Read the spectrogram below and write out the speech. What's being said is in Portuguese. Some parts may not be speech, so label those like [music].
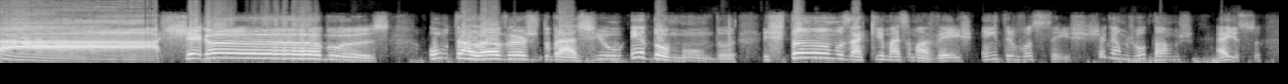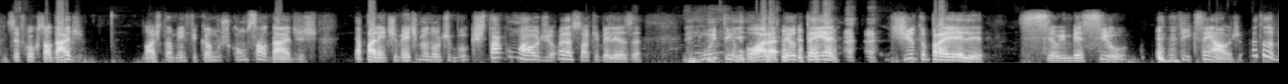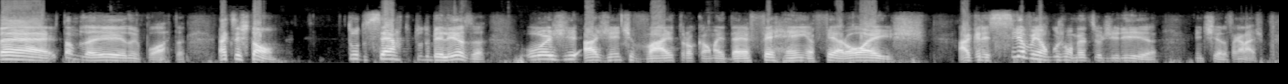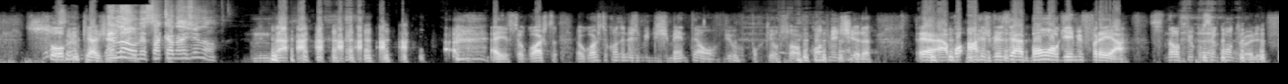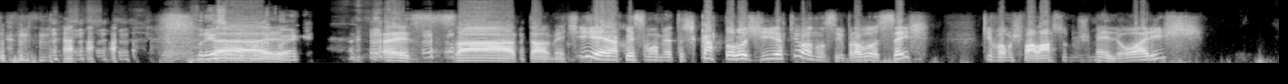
Ah, chegamos! Ultra Lovers do Brasil e do mundo. Estamos aqui mais uma vez entre vocês. Chegamos, voltamos. É isso. Você ficou com saudade? Nós também ficamos com saudades. E, aparentemente meu notebook está com áudio. Olha só que beleza. Muito embora eu tenha dito para ele, seu imbecil, fique sem áudio. Mas tudo bem, estamos aí, não importa. Como é que vocês estão? Tudo certo? Tudo beleza? Hoje a gente vai trocar uma ideia ferrenha, feroz, agressiva em alguns momentos, eu diria. Mentira, sacanagem. Sobre o que a gente. Não, não é sacanagem, não. [laughs] É isso, eu gosto, eu gosto quando eles me desmentem ao vivo, porque eu só conto mentira. É, às vezes é bom alguém me frear, senão eu fico sem controle. [laughs] Freio sobre é, cueca. Exatamente. E é com esse momento de escatologia que eu anuncio para vocês que vamos falar sobre os melhores,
